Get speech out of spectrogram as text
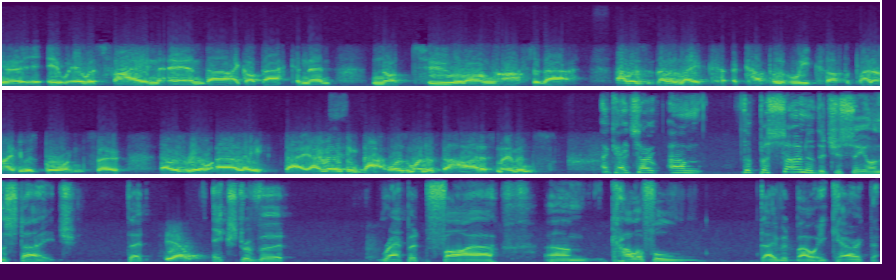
you know, it, it was fine, and uh, I got back, and then not too long after that, that was that was like a couple of weeks after Planet Ivy was born, so that was real early. That, I really think that was one of the hardest moments. Okay, so um, the persona that you see on stage, that yeah. extrovert, rapid fire, um, colourful David Bowie character,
